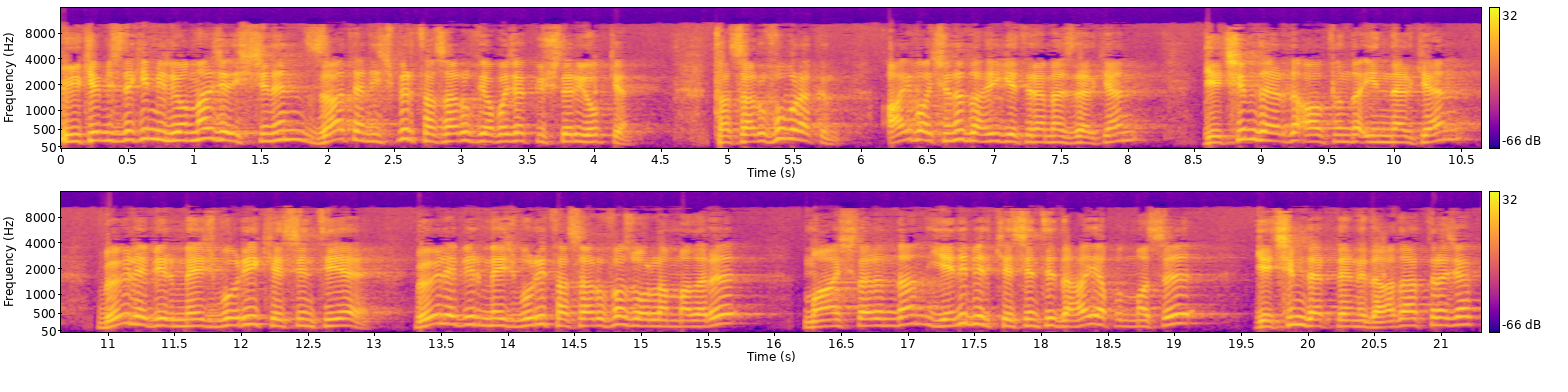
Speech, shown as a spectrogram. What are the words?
Ülkemizdeki milyonlarca işçinin zaten hiçbir tasarruf yapacak güçleri yokken, tasarrufu bırakın ay başını dahi getiremezlerken, geçim derdi altında inlerken böyle bir mecburi kesintiye, böyle bir mecburi tasarrufa zorlanmaları, maaşlarından yeni bir kesinti daha yapılması geçim dertlerini daha da arttıracak.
